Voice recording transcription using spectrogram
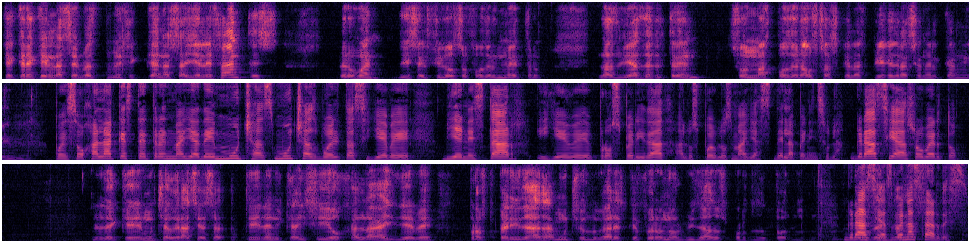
que cree que en las selvas mexicanas hay elefantes. Pero bueno, dice el filósofo del metro, las vías del tren son más poderosas que las piedras en el camino. Pues ojalá que este tren Maya dé muchas, muchas vueltas y lleve bienestar y lleve prosperidad a los pueblos mayas de la península. Gracias, Roberto. De que muchas gracias a ti, Lénica, y sí, ojalá y lleve prosperidad a muchos lugares que fueron olvidados por... gracias, buenas tardes.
